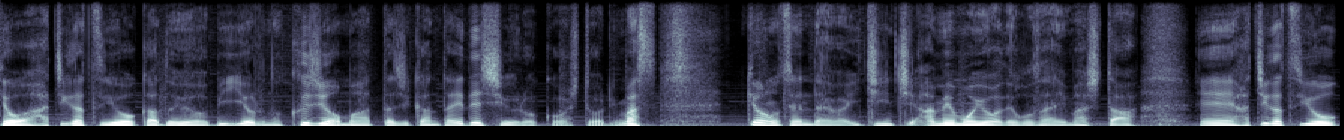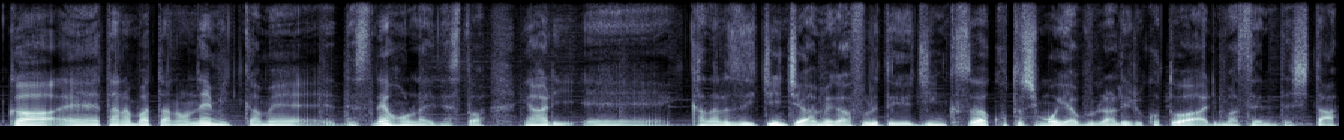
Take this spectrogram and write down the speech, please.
今日は8月8日土曜日夜の9時を回った時間帯で収録をしております。今日の仙台は一日雨模様でございました。えー、8月8日、えー、七夕のね、3日目ですね、本来ですと。やはり、えー、必ず一日雨が降るというジンクスは今年も破られることはありませんでした。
